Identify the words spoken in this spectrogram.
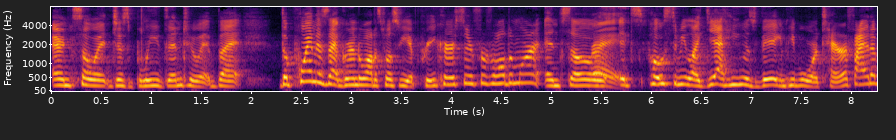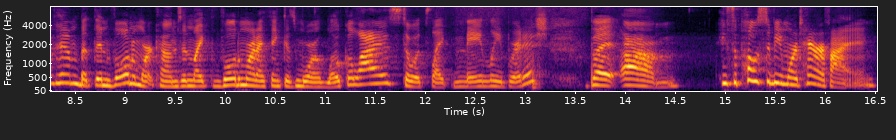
and so it just bleeds into it. But the point is that Grindelwald is supposed to be a precursor for Voldemort, and so right. it's supposed to be like, yeah, he was big and people were terrified of him, but then Voldemort comes and like Voldemort, I think, is more localized, so it's like mainly British, but um, he's supposed to be more terrifying.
